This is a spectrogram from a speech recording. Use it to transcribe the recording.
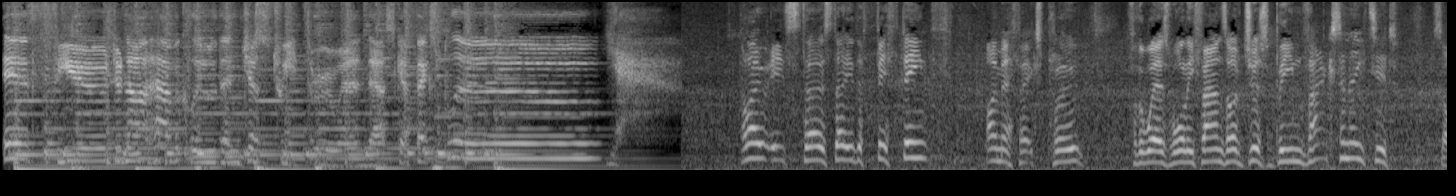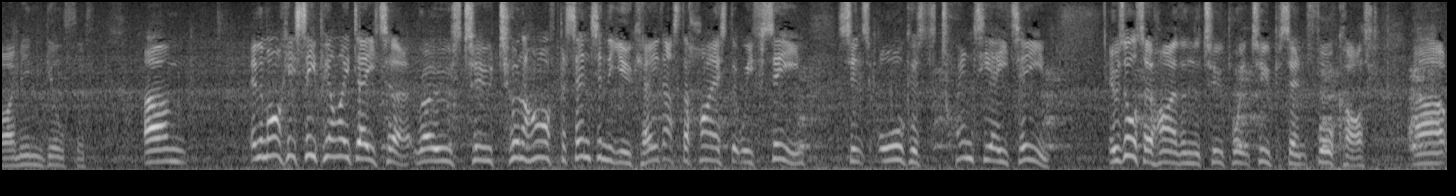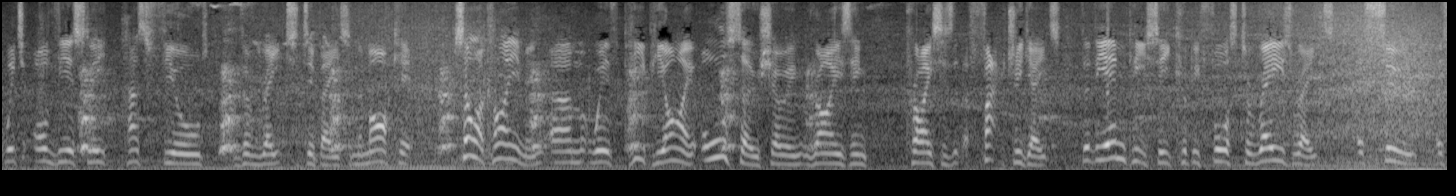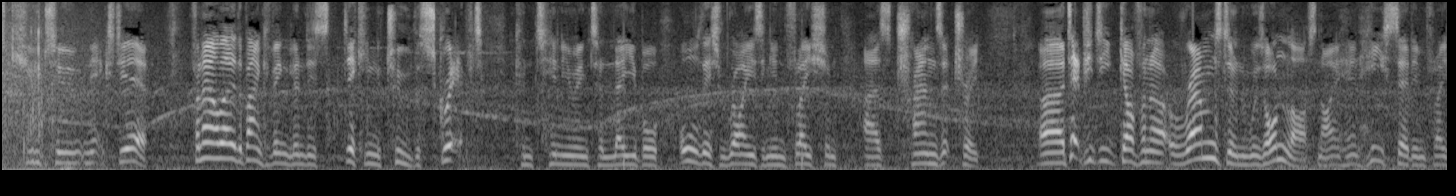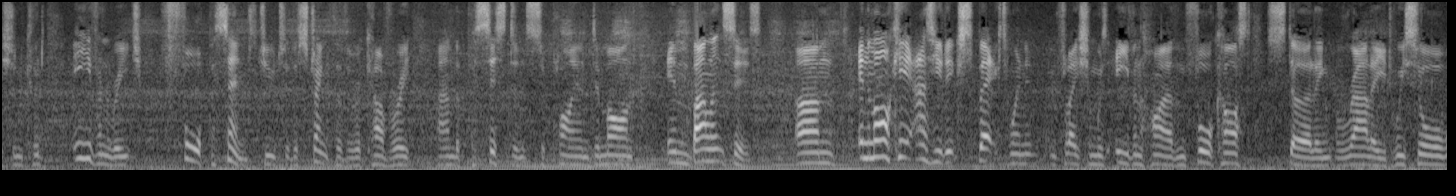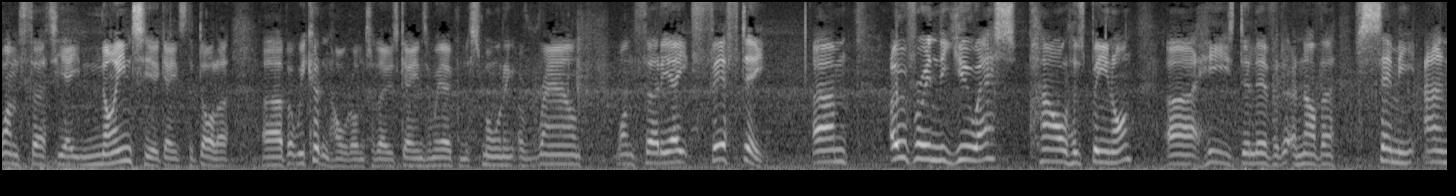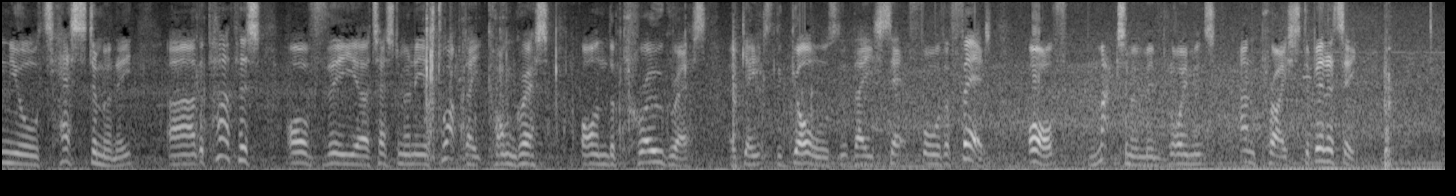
If you do not have a clue, then just tweet through and ask FX Blue. Yeah. Hello, it's Thursday the 15th. I'm FX Blue. For the Where's Wally fans, I've just been vaccinated, so I'm in Guildford. Um, in the market, CPI data rose to 2.5% in the UK. That's the highest that we've seen since August 2018. It was also higher than the 2.2% forecast, uh, which obviously has fueled the rate debate in the market. Some are claiming, um, with PPI also showing rising prices at the factory gates, that the MPC could be forced to raise rates as soon as Q2 next year. For now, though, the Bank of England is sticking to the script, continuing to label all this rising inflation as transitory. Uh, Deputy Governor Ramsden was on last night and he said inflation could even reach 4% due to the strength of the recovery and the persistent supply and demand imbalances. Um, in the market, as you'd expect, when inflation was even higher than forecast, sterling rallied. We saw 138.90 against the dollar, uh, but we couldn't hold on to those gains and we opened this morning around 138.50. Um, over in the US, Powell has been on. Uh, he's delivered another semi annual testimony. Uh, the purpose of the uh, testimony is to update Congress on the progress against the goals that they set for the Fed of maximum employment and price stability.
